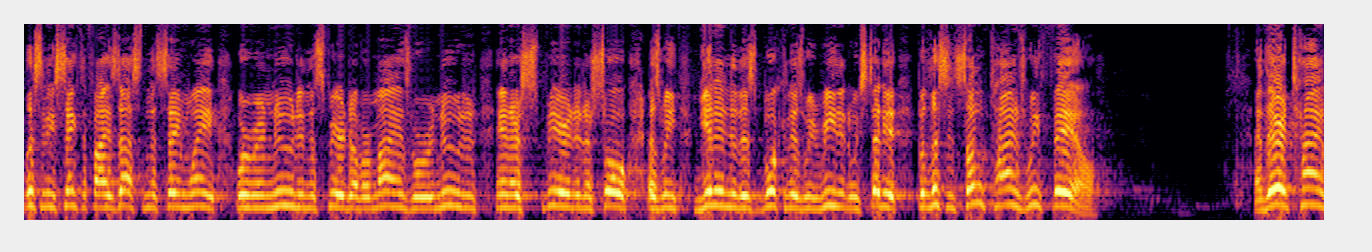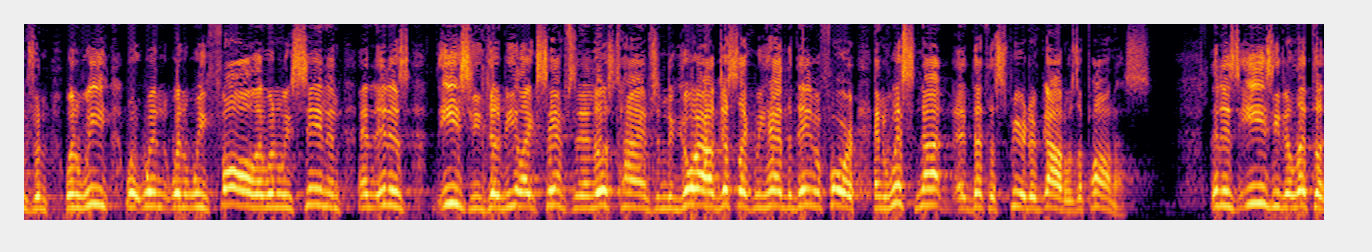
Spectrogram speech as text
listen, he sanctifies us in the same way. We're renewed in the spirit of our minds. We're renewed in, in our spirit and our soul as we get into this book and as we read it and we study it. But listen, sometimes we fail. And there are times when, when, we, when, when we fall and when we sin, and, and it is easy to be like Samson in those times and to go out just like we had the day before and wist not that the Spirit of God was upon us. It is easy to let the,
